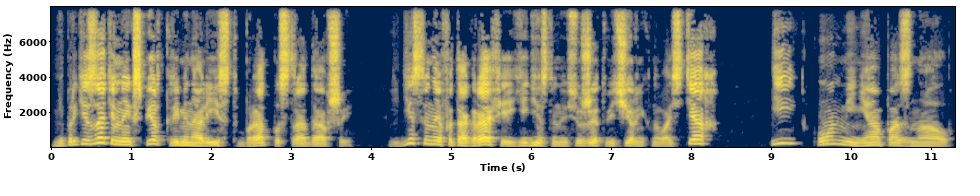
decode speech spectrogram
Непритязательный эксперт-криминалист, брат пострадавший. Единственная фотография, единственный сюжет в вечерних новостях, и он меня познал.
